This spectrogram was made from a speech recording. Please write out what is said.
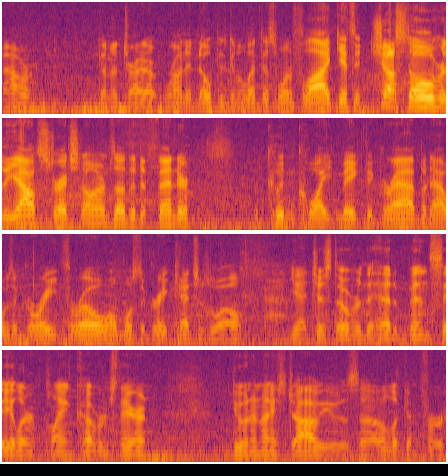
Maurer gonna try to run it. Nope, he's gonna let this one fly. Gets it just over the outstretched arms of the defender. But couldn't quite make the grab, but that was a great throw, almost a great catch as well. Yeah, just over the head of Ben Saylor playing coverage there and doing a nice job. He was uh, looking for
